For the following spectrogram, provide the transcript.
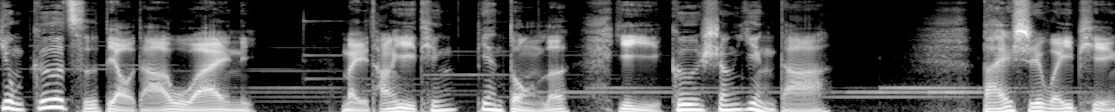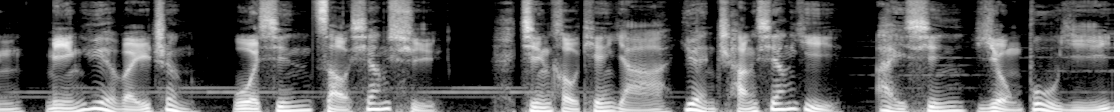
用歌词表达“我爱你”。美棠一听便懂了，也以歌声应答。白石为凭，明月为证，我心早相许。今后天涯，愿长相忆，爱心永不移。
